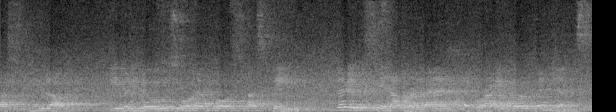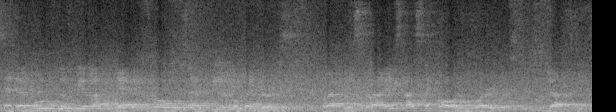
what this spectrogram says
as you love, even those who have caused us pain. There is in our land a cry for vengeance and a move to fill up death rows and kill offenders, but disguise as a call for justice.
